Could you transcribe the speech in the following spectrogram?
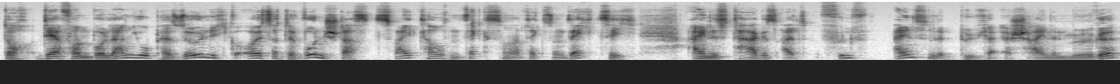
Doch der von Bolaño persönlich geäußerte Wunsch, dass 2666 eines Tages als fünf einzelne Bücher erscheinen möge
